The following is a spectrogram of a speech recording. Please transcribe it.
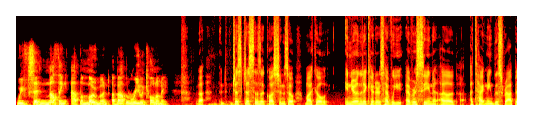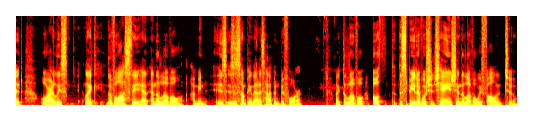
we've said nothing at the moment about the real economy. Uh, just just as a question, so Michael, in your indicators, have we ever seen a, a tightening this rapid, or at least like the velocity and, and the level? I mean, is is this something that has happened before? Like the level, both the speed of which it changed and the level we've fallen to.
